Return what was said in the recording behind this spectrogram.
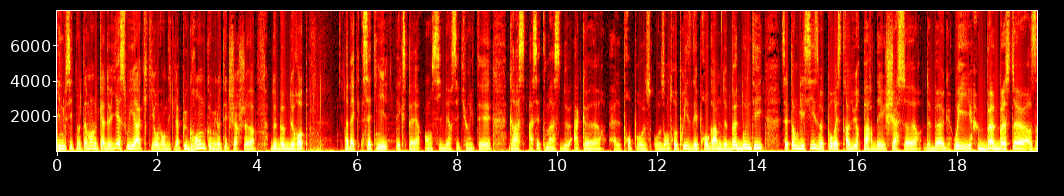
Il nous cite notamment le cas de YesWeHack qui revendique la plus grande communauté de chercheurs de bugs d'Europe avec 7000 experts en cybersécurité. Grâce à cette masse de hackers, elle propose aux entreprises des programmes de bug bounty. Cet anglicisme pourrait se traduire par des chasseurs de bugs. Oui, bugbusters.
